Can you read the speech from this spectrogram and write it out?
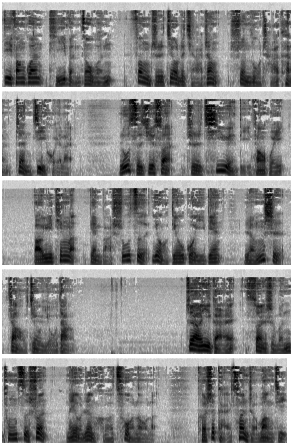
地方官提本奏文，奉旨就着贾政顺路查看赈济回来。如此去算，至七月底方回。宝玉听了，便把书字又丢过一边。仍是照旧游荡，这样一改，算是文通字顺，没有任何错漏了。可是改算者忘记，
